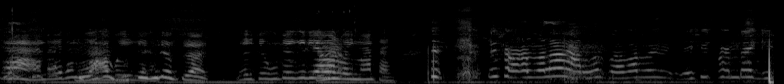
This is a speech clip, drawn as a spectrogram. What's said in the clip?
হ্যাঁ হয়ে এইটা উঠে গেলে আবার ওই মাথায় সকালবেলা আর ওর বাবার ওই বেশি ঠান্ডায় গিয়ে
